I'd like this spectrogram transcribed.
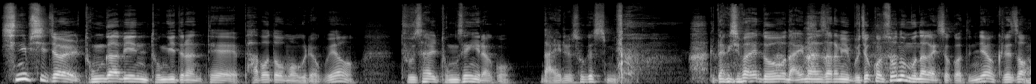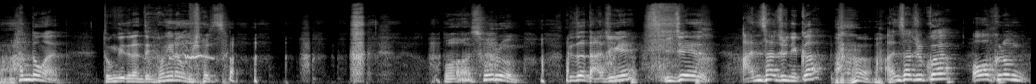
신입 시절 동갑인 동기들한테 밥 얻어 먹으려고요. 두 살 동생이라고 나이를 속였습니다. 그 당시만 해도 나이 많은 사람이 무조건 쏘는 문화가 있었거든요. 그래서 한동안 동기들한테 형이라고 불렀어. 와, 소름. 그러다 나중에 이제 안 사주니까? 안 사줄 거야? 어, 그럼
